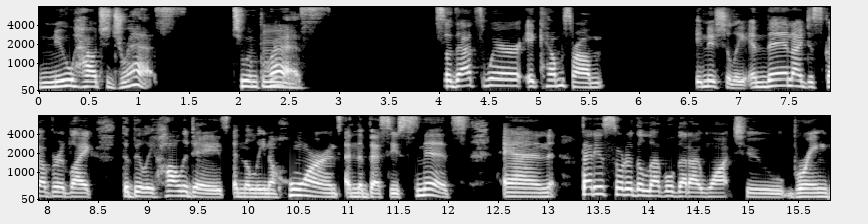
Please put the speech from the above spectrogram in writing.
knew how to dress to mm. impress. Mm. So that's where it comes from initially. And then I discovered like the Billie Holidays and the Lena Hornes and the Bessie Smiths. And that is sort of the level that I want to bring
